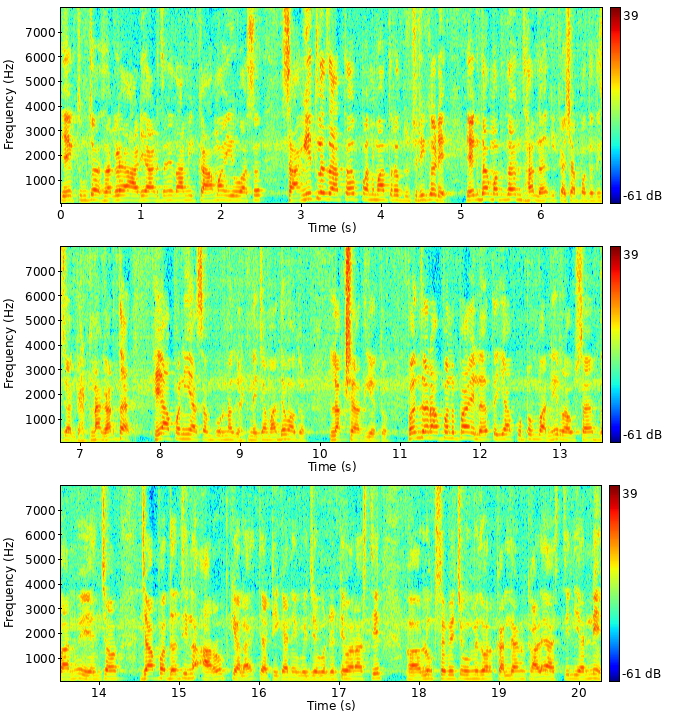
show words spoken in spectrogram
एक तुमच्या सगळ्या आडी अडचणीत आम्ही कामं येऊ हो असं सांगितलं जातं पण मात्र दुसरीकडे एकदा मतदान झालं की कशा पद्धतीच्या घटना घडतात हे आपण या संपूर्ण घटनेच्या माध्यमातून लक्षात घेतो. पण जर आपण पाहिलं तर या कुटुंबांनी रावसाहेब दानवे यांच्यावर ज्या पद्धतीनं आरोप केला आहे त्या ठिकाणी विजय वडेट्टीवार असतील लोकसभेचे उमेदवार कल्याण काळे असतील यांनी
